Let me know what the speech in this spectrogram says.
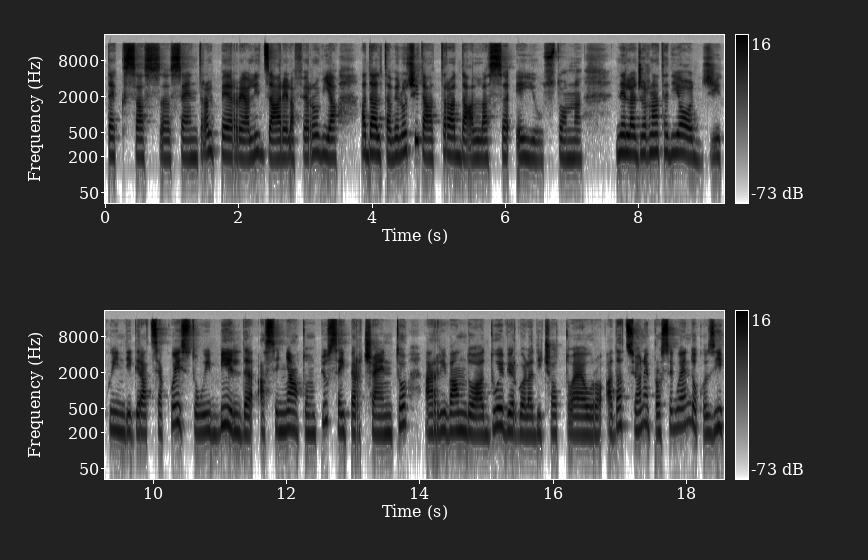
Texas Central per realizzare la ferrovia ad alta velocità tra Dallas e Houston. Nella giornata di oggi, quindi grazie a questo, WeBuild ha segnato un più 6%, arrivando a 2,18 euro ad azione, proseguendo così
